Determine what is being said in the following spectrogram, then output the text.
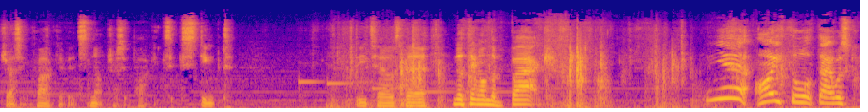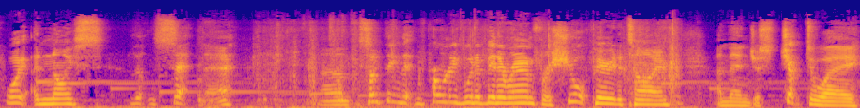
Jurassic Park, if it's not Jurassic Park, it's extinct. Details there. Nothing on the back. Yeah, I thought that was quite a nice little set there. Um, something that probably would have been around for a short period of time and then just chucked away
